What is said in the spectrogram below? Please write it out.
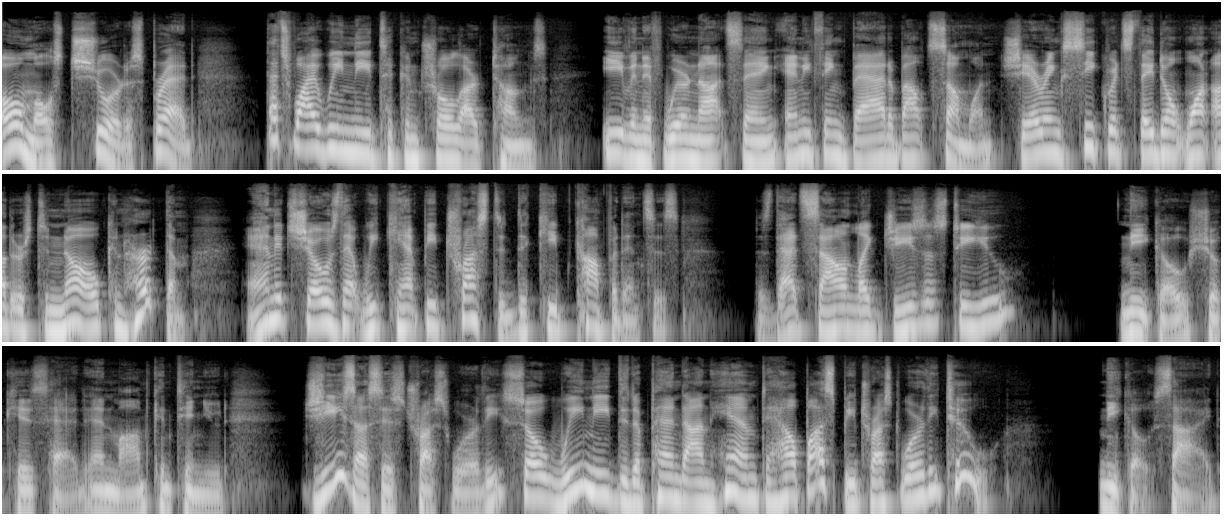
almost sure to spread. That's why we need to control our tongues. Even if we're not saying anything bad about someone, sharing secrets they don't want others to know can hurt them, and it shows that we can't be trusted to keep confidences. Does that sound like Jesus to you? Nico shook his head, and Mom continued, Jesus is trustworthy, so we need to depend on him to help us be trustworthy too. Nico sighed.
